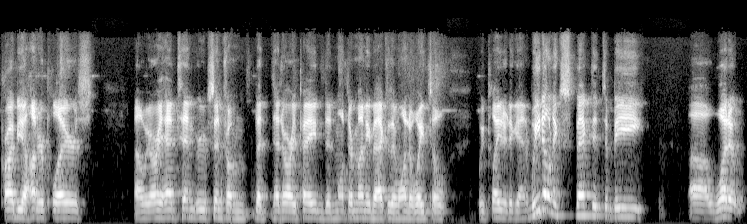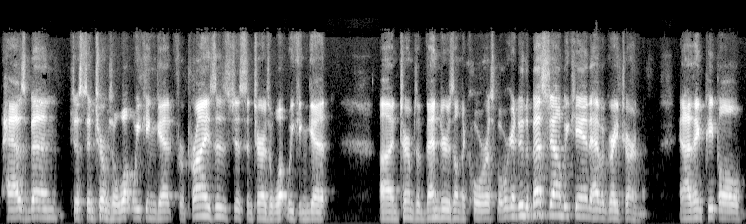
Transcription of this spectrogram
probably be 100 players uh, we already had 10 groups in from that had already paid and didn't want their money back because they wanted to wait till we played it again. We don't expect it to be uh, what it has been, just in terms of what we can get for prizes, just in terms of what we can get uh, in terms of vendors on the course. But we're going to do the best job we can to have a great tournament. And I think people,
